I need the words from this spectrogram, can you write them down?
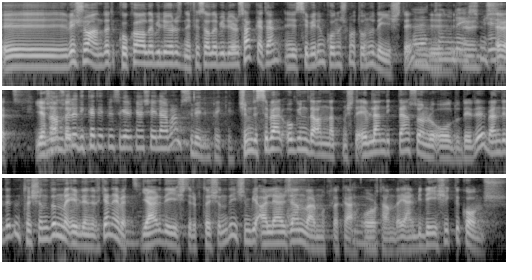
Ee, ve şu anda koku alabiliyoruz, nefes alabiliyoruz. Hakikaten e, Sibel'in konuşma tonu değişti. Evet Ee, tonu değişmiş. Evet. Bundan Yaşamda sonra dikkat etmesi gereken şeyler var mı Sibel'in peki? Şimdi Sibel o gün de anlatmıştı. Evlendikten sonra oldu dedi. Ben de dedim taşındın mı evlenirken? Evet. Yer değiştirip taşındığı için bir alerjen var mutlaka ortamda. Yani bir değişiklik olmuş.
